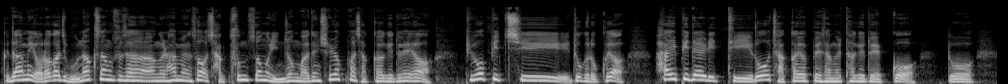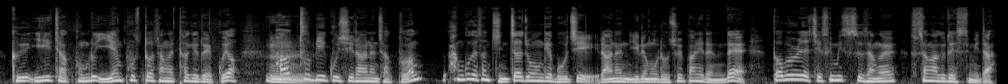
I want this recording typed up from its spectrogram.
그 다음에 여러 가지 문학상 수상을 하면서 작품성을 인정받은 실력파 작가기도 해요. 피버피치도 그렇고요. 하이피델리티로 작가협회상을 타기도 했고 또 그 이 작품으로 이엠 포스터상을 타기도 했고요. 음. How to be 굿이라는 작품 한국에선 진짜 좋은 게 뭐지라는 이름으로 출판이 됐는데 WH 스미스상을 수상하기도 했습니다.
